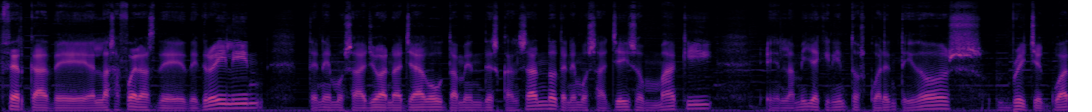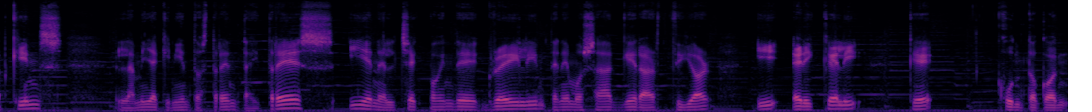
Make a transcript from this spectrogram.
cerca de las afueras de, Grayling. Tenemos a Joanna Jago también descansando. Tenemos a Jason Mackey en la milla 542. Bridget Watkins en la milla 533. Y en el checkpoint de Grayling tenemos a Gerard Thiard y Eric Kelly que junto con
